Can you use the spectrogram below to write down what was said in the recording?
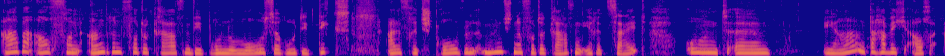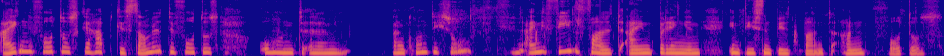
aber auch von anderen Fotografen wie Bruno Moser, Rudi Dix, Alfred Strobel, Münchner Fotografen ihrer Zeit. Und ähm, ja, und da habe ich auch eigene Fotos gehabt, gesammelte Fotos. Und ähm, dann konnte ich so eine Vielfalt einbringen in diesen Bildband an Fotos.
